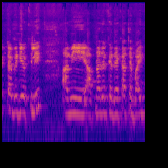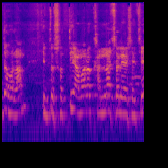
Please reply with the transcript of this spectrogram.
একটা ভিডিও ক্লিপ আমি আপনাদেরকে দেখাতে বাধ্য হলাম, কিন্তু সত্যি আমারও খান্না চলে এসেছে।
